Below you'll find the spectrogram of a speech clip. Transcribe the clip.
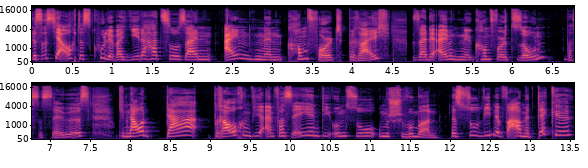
das ist ja auch das Coole, weil jeder hat so seinen eigenen Comfort-Bereich, seine eigene Comfort-Zone, was dasselbe ist. Genau da brauchen wir einfach Serien, die uns so umschwummern. Das ist so wie eine warme Decke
